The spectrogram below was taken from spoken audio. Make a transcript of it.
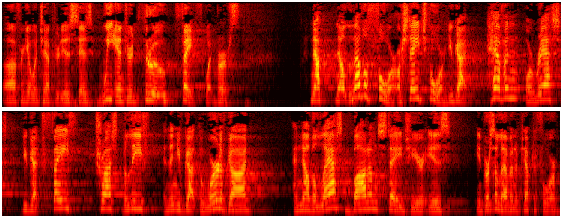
uh, forget what chapter it is, says, we entered through faith. What verse? Now, now level four, or stage four, you got heaven or rest, you got faith, trust, belief, and then you've got the Word of God. And now the last bottom stage here is in verse 11 of chapter 4,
